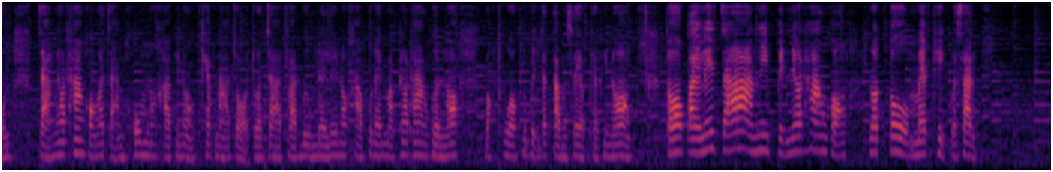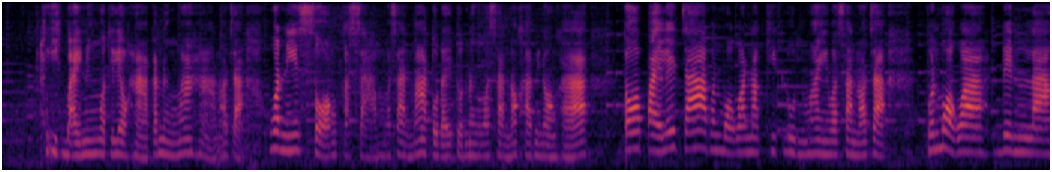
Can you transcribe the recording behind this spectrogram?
90 จากแนวทางของอาจารย์คมเนาะค่ะพี่น้องแคปหน้าจอจวจาดฟาดบึมได้เลยเนาะค่ะผู้ใดมักแนวทางเพิ่นเนาะบักทัวคือเป็นตะตำแซ่บแท้พี่น้อง ต่อไปเลยจ้านี่เป็นแนวทางของ ลอตโต้แมทริกว่าสั่นอีกใบหนึ่งงวดที่แล้วหากันหนึ่งมาหาเนาะจ้ะงวันนี้สองกับสามว่าสั่นมาตัวใดตัวหนึ่งว่าสั่นเนาะค่ะพี่น้องค่ะ ต่อไปเลยจ้าเพิ่นบอกว่านักคิดรุ่นใหม่ว่าสั่นเนาะจ้ะเพิ่นบอกว่าเด่นลาง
